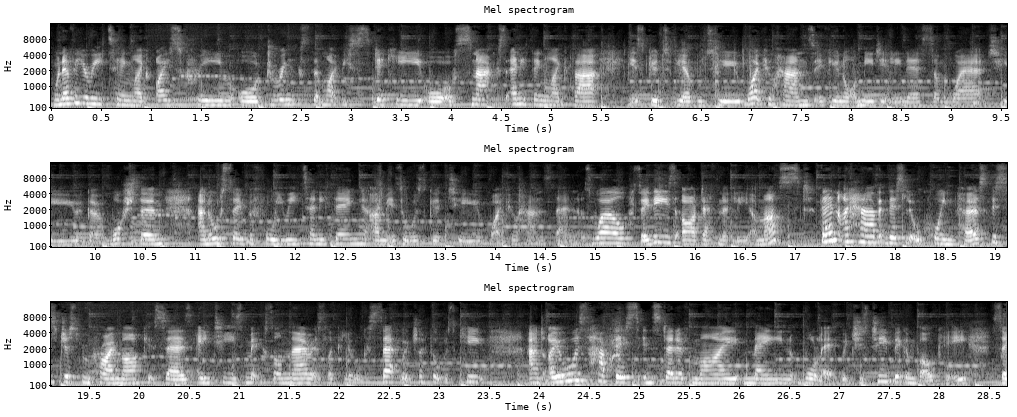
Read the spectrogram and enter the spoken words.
whenever you're eating like ice cream or drinks that might be sticky or snacks, anything like that. It's good to be able to wipe your hands if you're not immediately near somewhere to go and wash them. And also before you eat anything, um, it's always good to wipe your hands then as well well. So these are definitely a must. Then I have this little coin purse. This is just from Primark. It says 80s mix on there. It's like a little cassette, which I thought was cute. And I always have this instead of my main wallet, which is too big and bulky. So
